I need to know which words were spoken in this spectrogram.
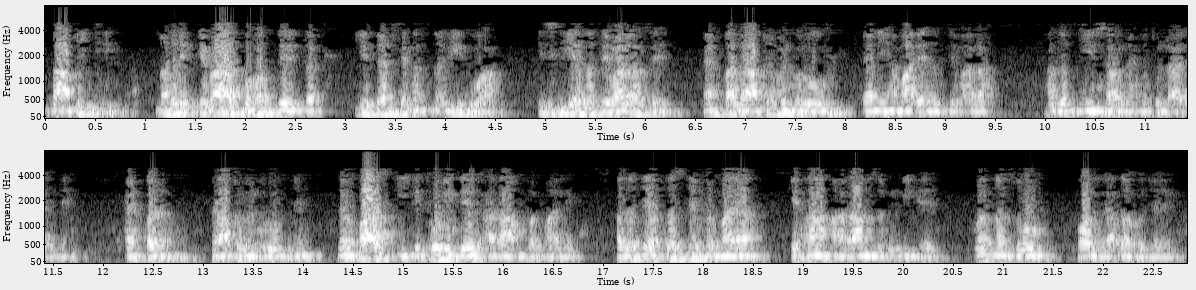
باقی تھی۔ مغرب کے بعد بہت دیر تک یہ در سے مصنوعی ہوا۔ اس لیے حضرت والا سے احفظ راقم الحروف یعنی ہمارے حضرت والا حضرت میر صاحب رحمۃ اللہ علیہ نے احفظ راقم الحروف نے درخواست کی کہ تھوڑی دیر آرام فرما لیں حضرت افدس نے فرمایا کہ ہاں آرام ضروری ہے، ورنہ زور اور زیادہ ہو جائے گا۔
